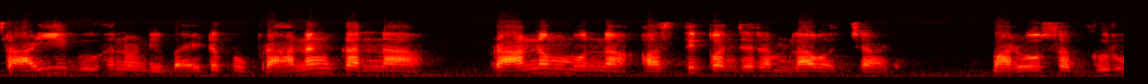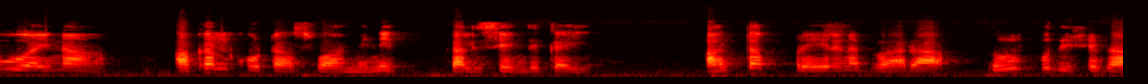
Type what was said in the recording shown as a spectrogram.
సాయి గుహ నుండి బయటకు ప్రాణం కన్నా ప్రాణం ఉన్న అస్థి పంజరంలా వచ్చాడు. మరో సద్గురువు అయిన అకల్కోట స్వామిని కలిసేందుకై అంత ప్రేరణ ద్వారా తూర్పు దిశగా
